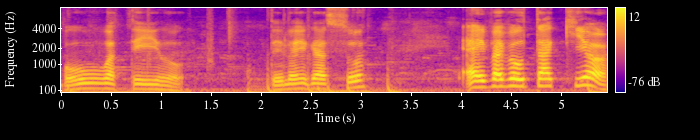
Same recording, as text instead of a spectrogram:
Boa, Taylor. Taylor arregaçou. Aí vai voltar aqui, ó.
